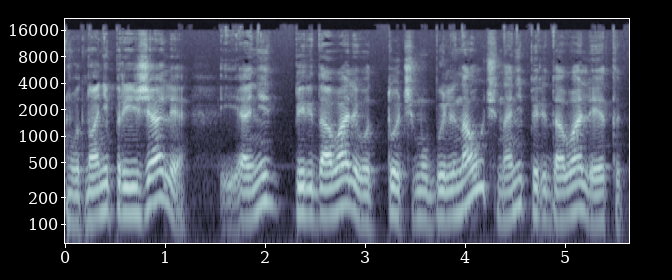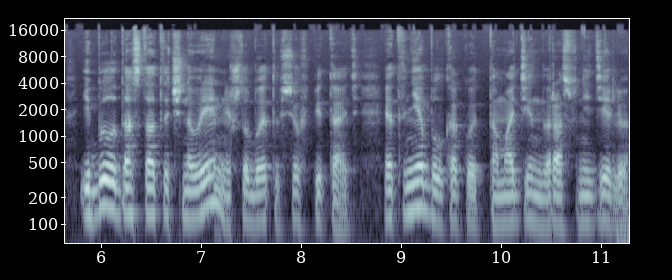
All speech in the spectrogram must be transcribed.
вот, но они приезжали, и они передавали вот то, чему были научены, они передавали это. И было достаточно времени, чтобы это все впитать. Это не был какой-то там один раз в неделю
